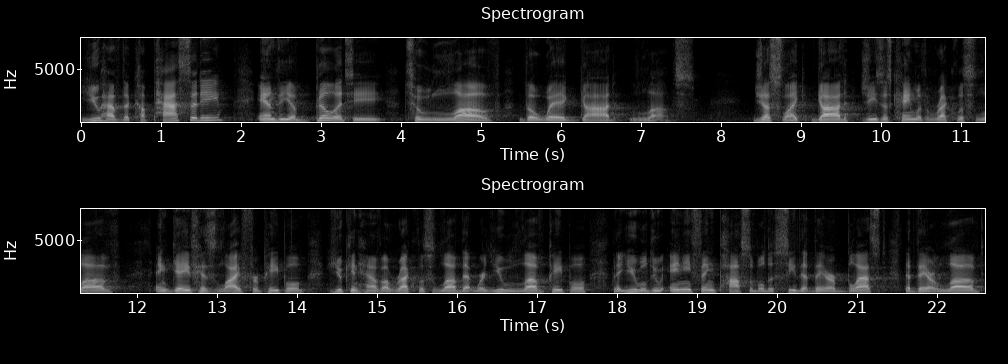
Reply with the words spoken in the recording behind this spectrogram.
You have the capacity and the ability to love the way God loves. Just like God, Jesus came with reckless love and gave his life for people, you can have a reckless love that where you love people, that you will do anything possible to see that they are blessed, that they are loved,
